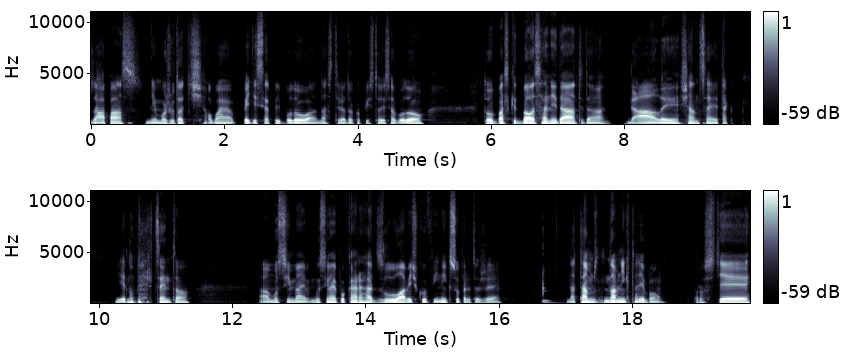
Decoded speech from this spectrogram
zápas. Nemôžu dať obaja 55 bodov a nastrieľať dokopy 110 bodov. To v basketbale sa nedá, teda dá, ale šanca je tak 1%. A musím aj, musím aj pokárhať zlú lavičku Phoenixu, pretože na tam, tam nikto nebol. Proste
